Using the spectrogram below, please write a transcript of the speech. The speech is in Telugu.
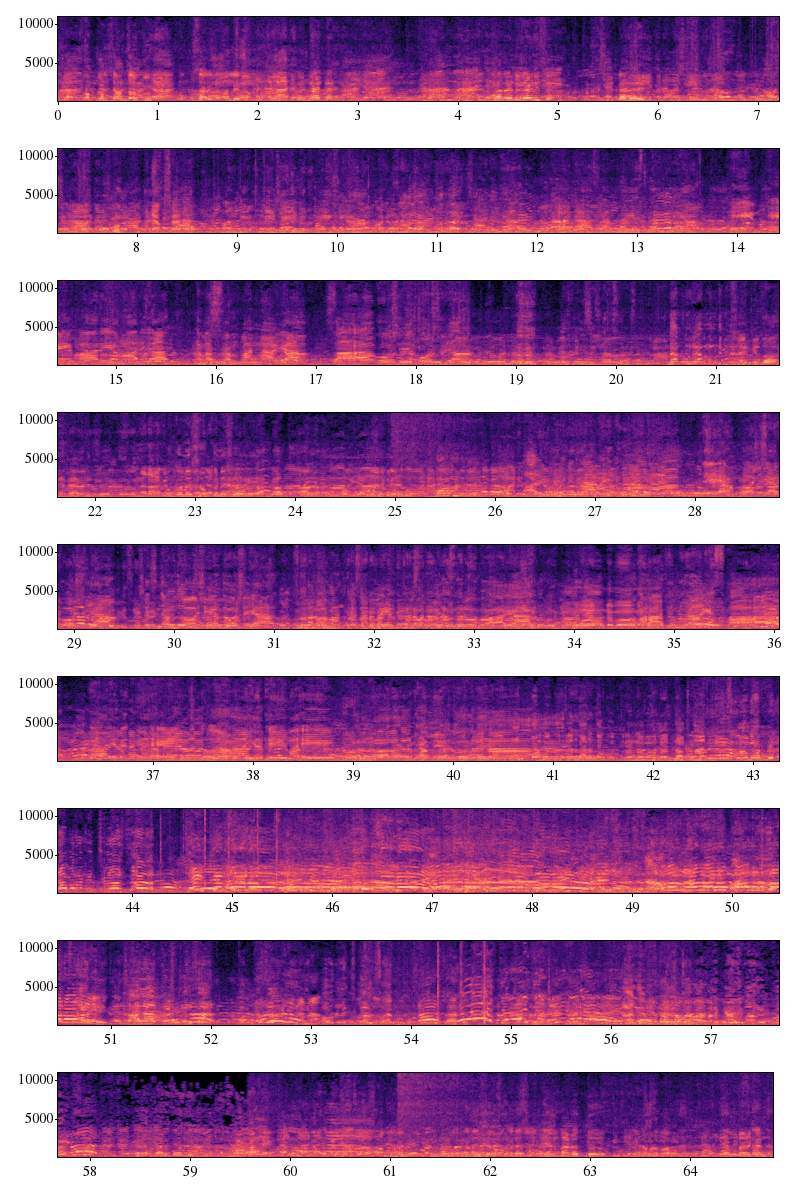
ఒక్కసారి సార్ ఒక్కసారి అందరూ గ్రూప్ ఒక్కసారి sir ready ready sir ready ఒక్క నిమిషం చాలా అదృష్టం సార్ ఒక్కసారి ఇచ్చుకోవాలి సార్ నేను పడద్దు నేను పడకండి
